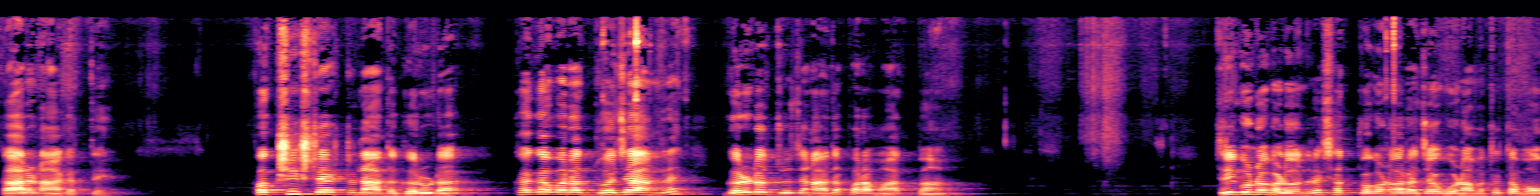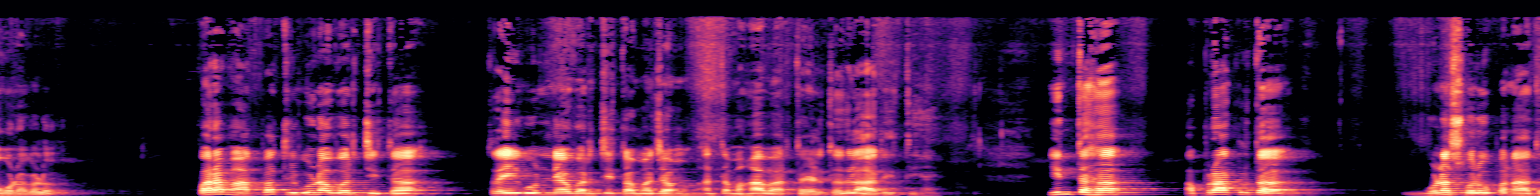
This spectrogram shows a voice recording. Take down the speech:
ಕಾರಣ ಆಗತ್ತೆ. ಪಕ್ಷಿ ಶ್ರೇಷ್ಠನಾದ ಗರುಡ ಖಗವರ ಧ್ವಜ ಅಂದರೆ ಗರುಡ ಧ್ವಜನಾದ ಪರಮಾತ್ಮ. ತ್ರಿಗುಣಗಳು ಅಂದರೆ ಸತ್ವಗುಣ, ರಜಗುಣ ಮತ್ತು ತಮೋಗುಣಗಳು. ಪರಮಾತ್ಮ ತ್ರಿಗುಣ ವರ್ಜಿತ ತ್ರೈಗುಣ್ಯ ವರ್ಜಿತ ಮಜಂ ಅಂತ ಮಹಾಭಾರತ ಹೇಳ್ತದಲ್ಲ ಆ ರೀತಿಯಾಗಿ. ಇಂತಹ ಅಪ್ರಾಕೃತ ಗುಣಸ್ವರೂಪನಾದ,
